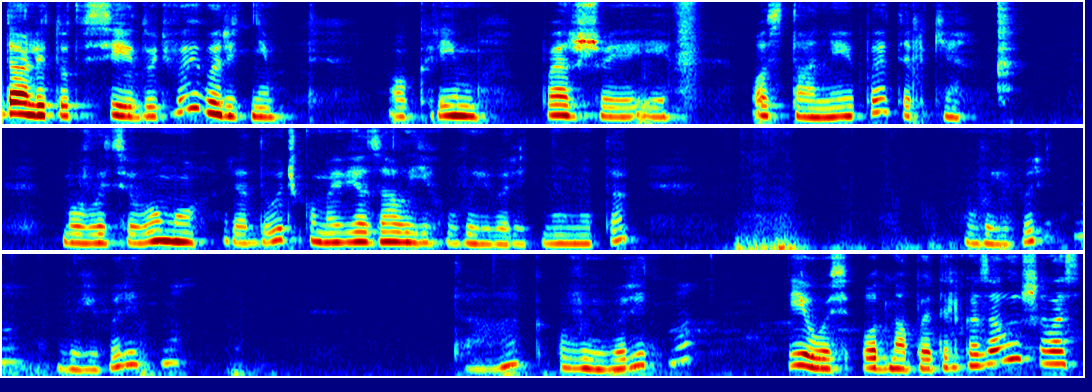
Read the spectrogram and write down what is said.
Далі тут всі йдуть виворітні, окрім першої і останньої петельки, бо в лицевому рядочку ми в'язали їх виворітними, так? Виворітно, виворітно. Так, виворітно. І ось одна петелька залишилась,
